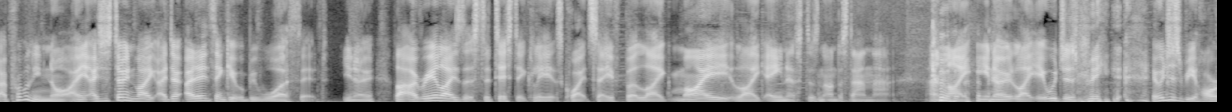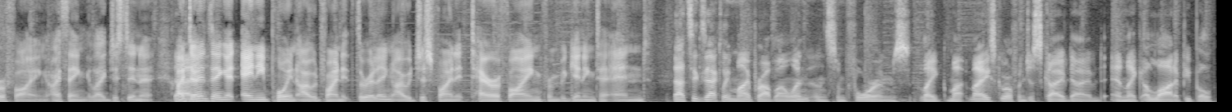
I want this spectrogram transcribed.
I probably not. I, I just don't like. I don't. I don't think it would be worth it. You know, like I realize that statistically it's quite safe, but like my like anus doesn't understand that, and like you know, like it would just be, it would just be horrifying. I think, like just in it. I don't think at any point I would find it thrilling. I would just find it terrifying from beginning to end. That's exactly my problem. I went on some forums. Like my, my ex girlfriend just skydived, and like a lot of people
